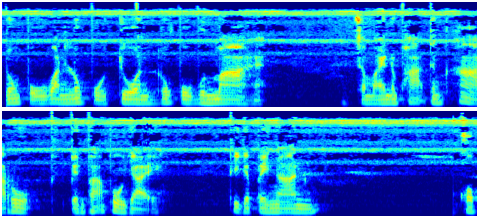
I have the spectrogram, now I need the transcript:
หลวงปู่วันหลวงปู่จวนหลวงปู่บุญมาฮะสมัยนั้นพระถึงห้ารูปเป็นพระผู้ใหญ่ ที่จะไปงาน ครบ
